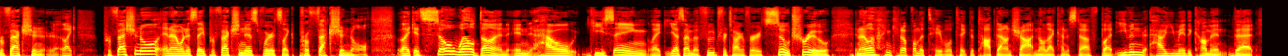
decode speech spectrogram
perfection like professional and I want to say perfectionist where it's like perfectional like it's so well done in how he's saying like yes I'm a food photographer it's so true and I love how I can get up on the table take the top down shot and all that kind of stuff but even how you made the comment that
